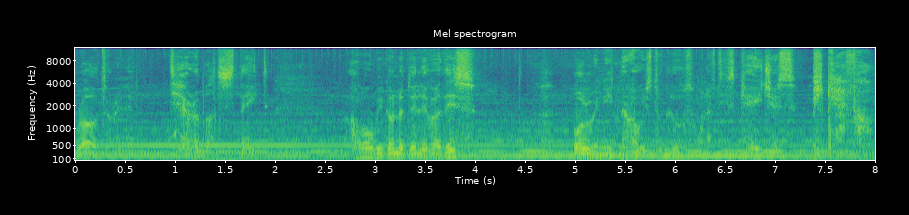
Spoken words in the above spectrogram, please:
Roads are in a terrible state. How are we gonna deliver this? All we need now is to lose one of these cages. Be careful.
